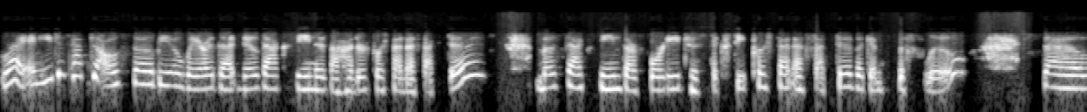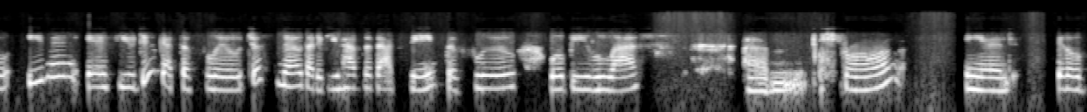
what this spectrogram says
Right. And you just have to also be aware that no vaccine is 100% effective. Most vaccines are 40 to 60% effective against the flu. So even if you do get the flu, just know that if you have the vaccine, the flu will be less um, strong and it'll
